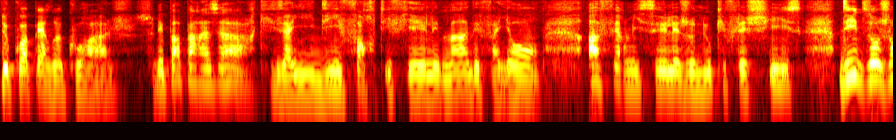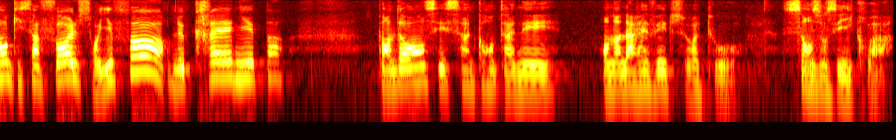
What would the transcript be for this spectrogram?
de quoi perdre courage. Ce n'est pas par hasard qu'Isaïe dit fortifiez les mains défaillantes, affermissez les genoux qui fléchissent, dites aux gens qui s'affolent soyez forts, ne craignez pas. Pendant ces 50 années, on en a rêvé de ce retour sans oser y croire.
